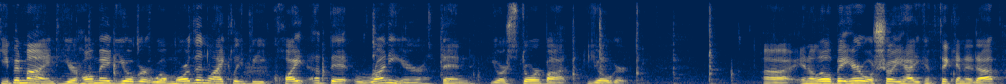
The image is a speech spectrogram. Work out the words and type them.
Keep in mind, your homemade yogurt will more than likely be quite a bit runnier than your store-bought yogurt. Uh, in a little bit here, we'll show you how you can thicken it up,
